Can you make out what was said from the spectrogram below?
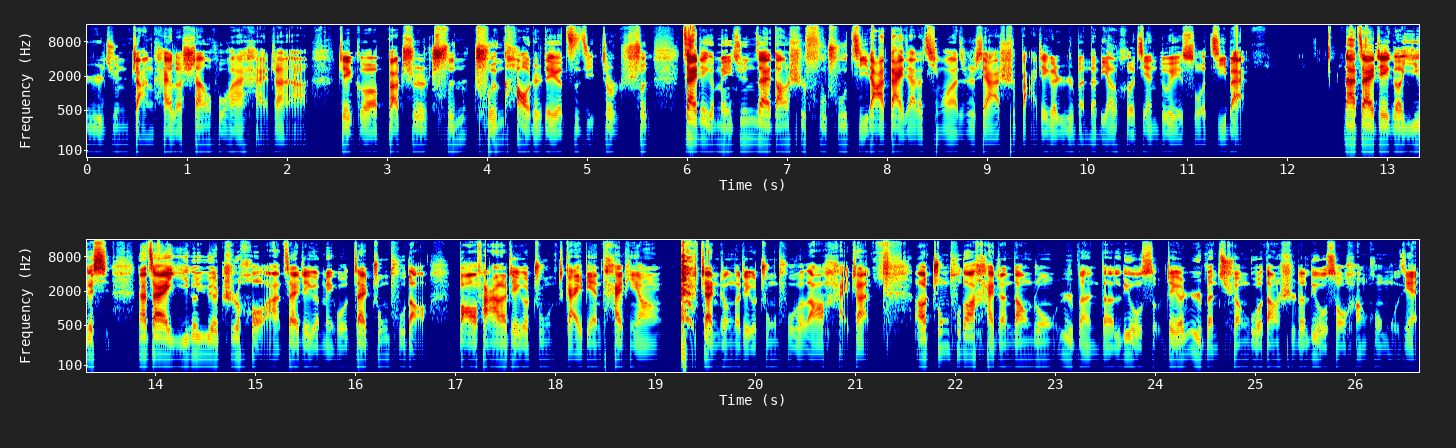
日军展开了珊瑚海海战啊，这个把是纯纯靠着这个自己，就是纯在这个美军在当时付出极大代价的情况之下，是把这个日本的联合舰队所击败。那在这个一个那在一个月之后啊，在这个美国在中途岛爆发了这个中改变太平洋。战争的这个中途岛海战，啊，中途岛海战当中，日本的六艘，这个日本全国当时的六艘航空母舰，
